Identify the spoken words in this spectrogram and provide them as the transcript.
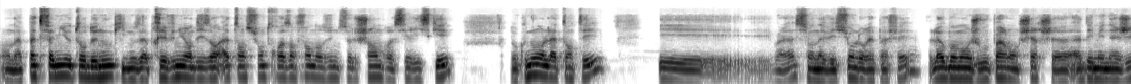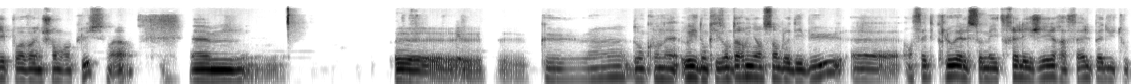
on n'a pas de famille autour de nous qui nous a prévenu en disant attention, trois enfants dans une seule chambre, c'est risqué. Donc nous, on l'a tenté. Et voilà, si on avait su, on l'aurait pas fait. Là, au moment où je vous parle, on cherche à, déménager pour avoir une chambre en plus. Voilà. Euh, hein, donc oui, donc ils ont dormi ensemble au début. en fait, Chloé, elle sommeille très léger, Raphaël, pas du tout.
